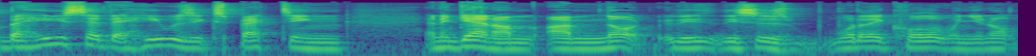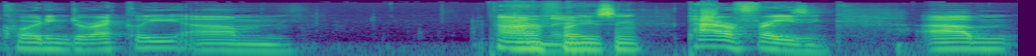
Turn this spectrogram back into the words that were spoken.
but he said that he was expecting. And again, I'm I'm not. This is what do they call it when you're not quoting directly? Um, I don't know Paraphrasing. paraphrasing. Um,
